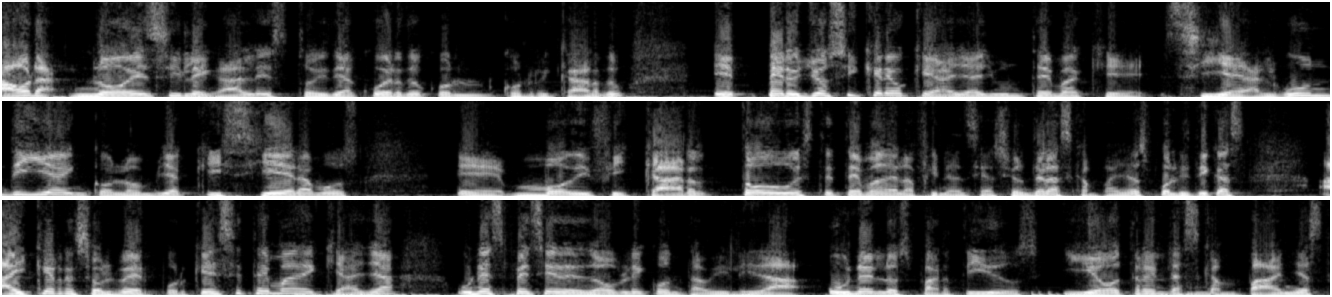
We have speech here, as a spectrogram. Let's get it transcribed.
Ahora, no es ilegal, estoy de acuerdo con, con Ricardo, eh, pero yo sí creo que ahí hay un tema que si algún día en Colombia quisiéramos eh, modificar todo este tema de la financiación de las campañas políticas, hay que resolver, porque ese tema de que haya una especie de doble contabilidad, una en los partidos y otra en las campañas,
